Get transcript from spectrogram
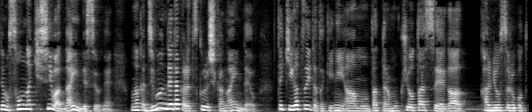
でもそんな岸はないんですよね。もうなんか自分でだから作るしかないんだよ。って気がついた時にああもうだったら目標達成が完了すること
